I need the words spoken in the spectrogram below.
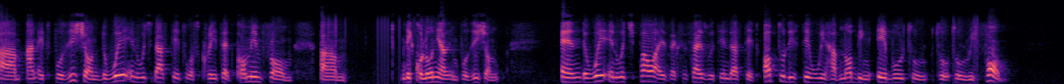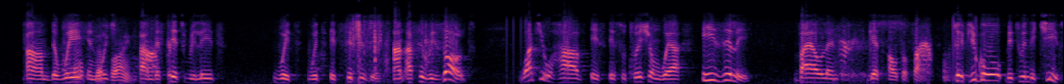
um, and its position, the way in which that state was created, coming from um, the colonial imposition, and the way in which power is exercised within that state. Up to this day, we have not been able to, to, to reform um, the way That's in the which um, the state relates with, with its citizens. And as a result, what you have is a situation where easily violence gets out of hand. So if you go between the chiefs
